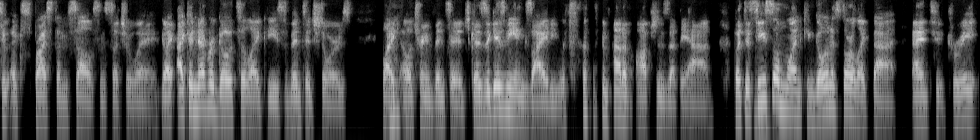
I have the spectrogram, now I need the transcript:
to express themselves in such a way. Like I could never go to like these vintage stores like Mhm. L Train Vintage because it gives me anxiety with the amount of options that they have. But to see Mm. someone can go in a store like that and to create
